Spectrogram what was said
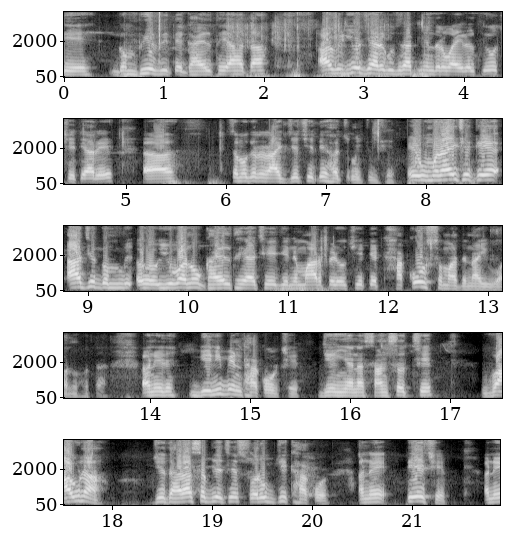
તે ગંભીર રીતે ઘાયલ થયા હતા. આ વીડિયો જ્યારે ગુજરાતની અંદર વાયરલ થયો છે ત્યારે સમગ્ર રાજ્ય છે તે હચમચ્યું છે. એવું મનાય છે કે આ જે યુવાનો ઘાયલ થયા છે, જેને માર પડ્યો છે, તે ઠાકોર સમાજના યુવાનો હતા. અને ગેનીબેન ઠાકોર છે, જે અહીંયાના સાંસદ છે. વાવના જે ધારાસભ્ય છે, સ્વરૂપજી ઠાકોર. અને તે છે, અને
